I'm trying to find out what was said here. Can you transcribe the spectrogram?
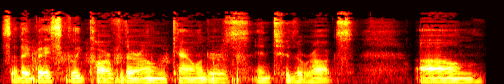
So they basically carved their own calendars into the rocks. Um,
